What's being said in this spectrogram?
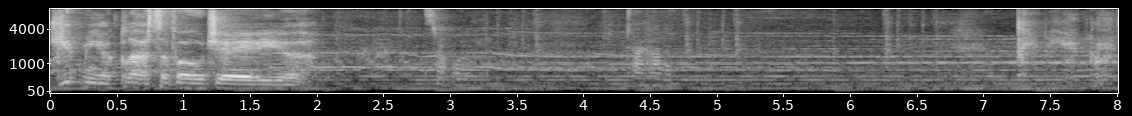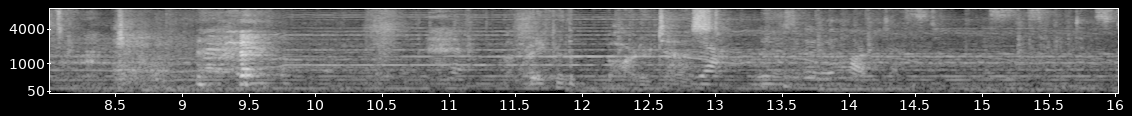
Get me a glass of OJ. It's not working. Try harder. I'm ready for the harder test. Yeah, we need to go to a harder test. This is the second test.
